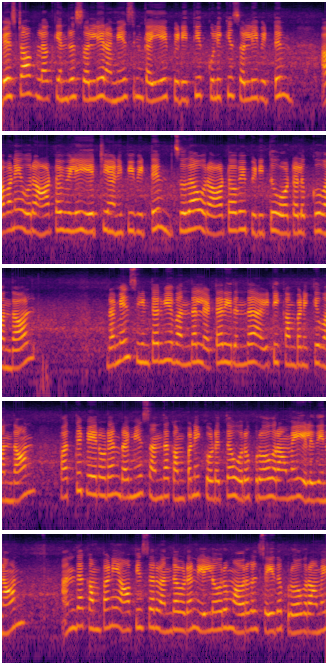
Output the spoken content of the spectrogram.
பெஸ்ட் ஆஃப் லக் என்று சொல்லி ரமேஷின் கையை பிடித்து குலுக்கி சொல்லிவிட்டு அவனை ஒரு ஆட்டோவிலே ஏற்றி அனுப்பிவிட்டு சுதா ஒரு ஆட்டோவை பிடித்து ஓட்டலுக்கு வந்தாள். ரமேஷ் இன்டர்வியூ வந்த லெட்டர் இருந்த ஐடி கம்பெனிக்கு வந்தான். பத்து பேருடன் ரமேஷ் அந்த கம்பெனி கொடுத்த ஒரு புரோகிராமை எழுதினான். அந்த கம்பெனி ஆபீசர் வந்தவுடன் எல்லோரும் அவர்கள் செய்த புரோகிராமை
